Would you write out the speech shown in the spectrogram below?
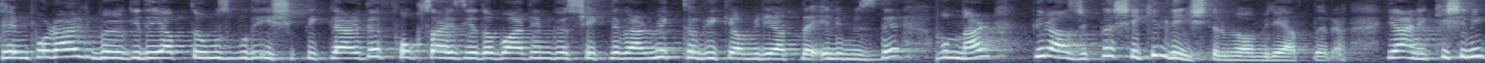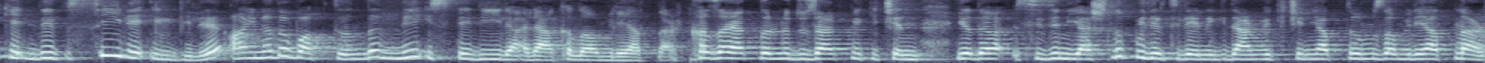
Temporal bölgede yaptığımız bu değişikliklerde fox eyes ya da badem göz şekli vermek tabii ki ameliyatla elimizde. Bunlar birazcık da şekil değiştirme ameliyatları. Yani kişinin kendisiyle ilgili aynada baktığında ne istediğiyle alakalı ameliyatlar. Kaz ayaklarını düzeltmek için ya da sizin yaşlılık belirtilerini gidermek için yaptığımız ameliyatlar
